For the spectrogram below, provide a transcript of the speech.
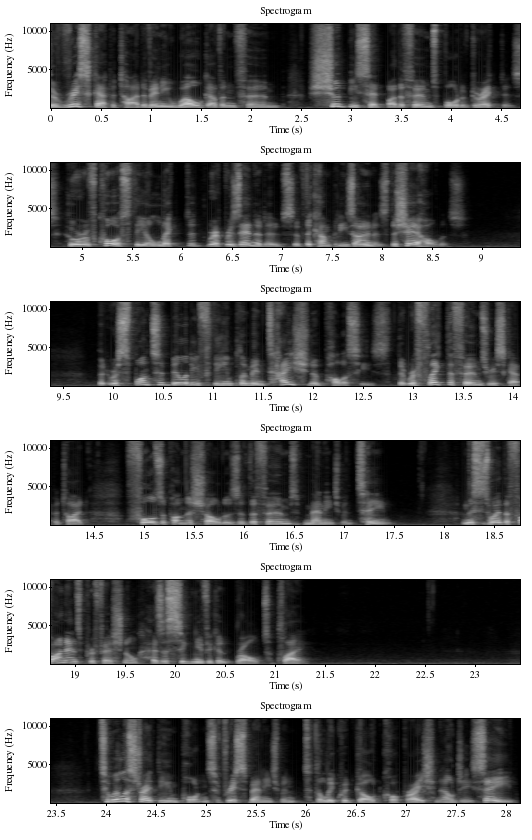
The risk appetite of any well governed firm should be set by the firm's board of directors, who are, of course, the elected representatives of the company's owners, the shareholders. But responsibility for the implementation of policies that reflect the firm's risk appetite falls upon the shoulders of the firm's management team. And this is where the finance professional has a significant role to play. To illustrate the importance of risk management to the Liquid Gold Corporation, LGC,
